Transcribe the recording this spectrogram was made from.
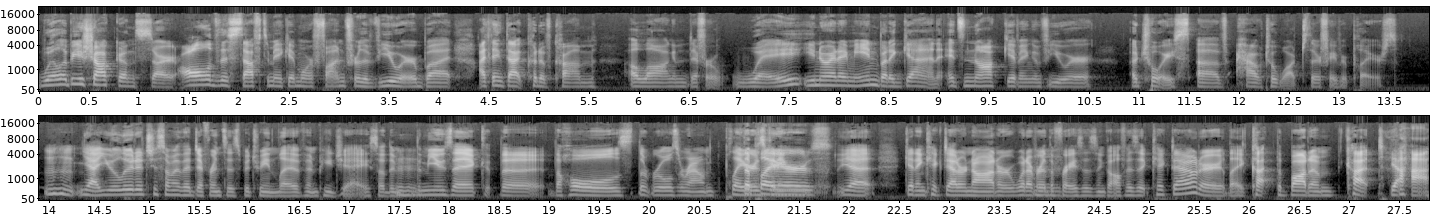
Will it be a shotgun start? All of this stuff to make it more fun for the viewer, but I think that could have come along in a different way. You know what I mean? But again, it's not giving a viewer a choice of how to watch their favorite players. Mhm. Yeah, you alluded to some of the differences between LIV and PGA. So the Mm-hmm. the music, the the holes, the rules around players, players. Mm-hmm. getting, yeah, getting kicked out or not, or whatever the phrase is in golf. Is it kicked out or like Cut. the bottom cut? Yeah.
